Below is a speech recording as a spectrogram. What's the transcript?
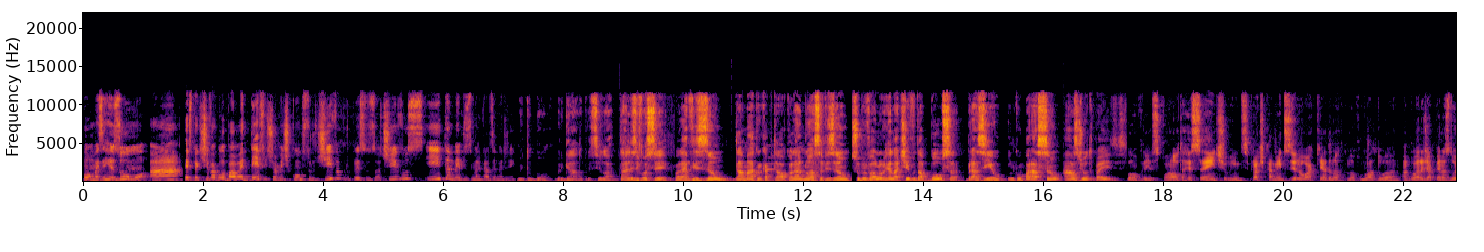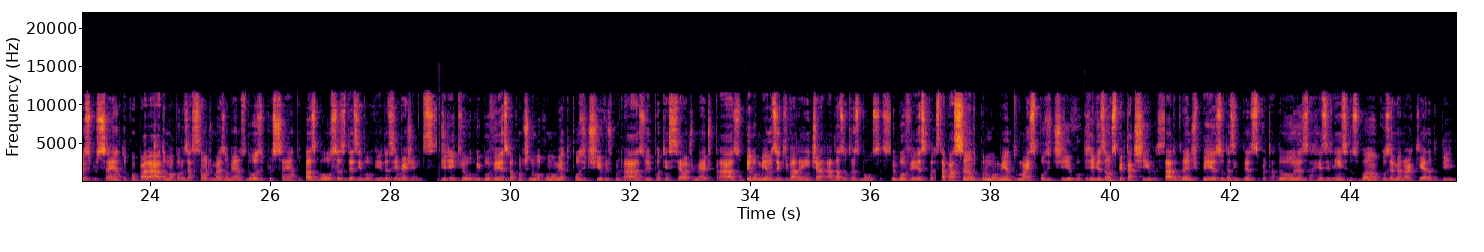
Bom, mas em resumo, a perspectiva perspectiva global é definitivamente construtiva para o preço dos ativos e também para os mercados emergentes. Muito bom, obrigado Priscila. Thales, e você? Qual é a visão da macro capital? Qual é a nossa visão sobre o valor relativo da Bolsa Brasil em comparação às de outros países? Bom, Pris, com a alta recente, o índice praticamente zerou a queda no, no acumulado do ano, agora de apenas 2%, comparado a uma valorização de mais ou menos 12% das bolsas desenvolvidas e emergentes. Diria que o Ibovespa continua com um momento positivo de curto prazo e potencial de médio prazo, pelo menos equivalente à, das outras bolsas. O Ibovespa está passando por um momento mais positivo de revisão de expectativas, dado o grande peso das empresas exportadoras, a resiliência dos bancos e a menor queda do PIB.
